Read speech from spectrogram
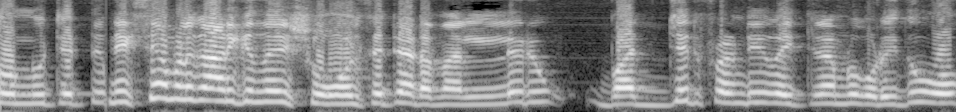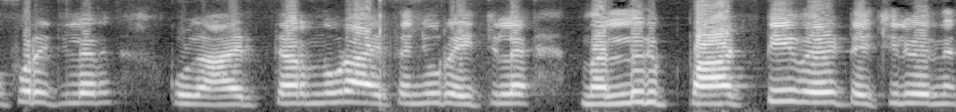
തൊണ്ണൂറ്റെട്ട് നെക്സ്റ്റ് നമ്മൾ കാണിക്കുന്നത് ഷോൾ സെറ്റ് ആട്ടോ. നല്ലൊരു ബഡ്ജറ്റ് ഫ്രണ്ട്ലി റേറ്റിൽ നമ്മൾ കൊടുക്കും. ഇത് ഓഫർ റേറ്റിലാണ് കൊടുക്കുക ആയിരത്തി അറുന്നൂറ് ആയിരത്തി അഞ്ഞൂറ് റേറ്റിലെ നല്ലൊരു പാർട്ടി വെയർ ടച്ചിൽ വരുന്ന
